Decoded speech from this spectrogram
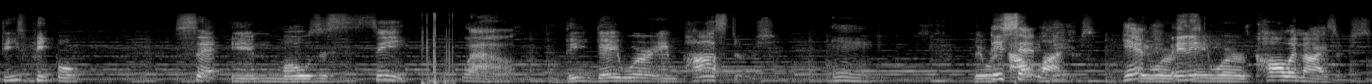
these people sat in Moses' seat. Wow. The, they were imposters. Mm. They were They said- outliers. Yeah. They were it- they were colonizers.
